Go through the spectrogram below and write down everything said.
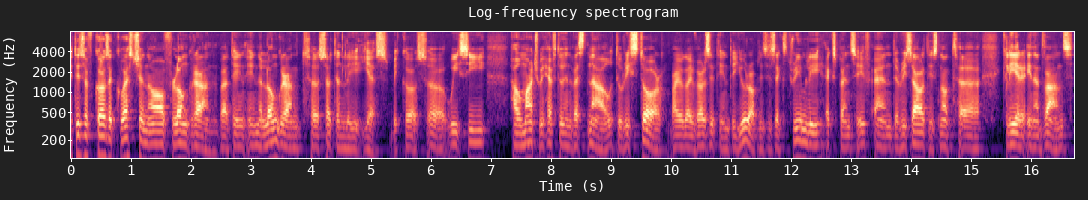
It is, of course, a question of long run, but in, in the long run, uh, certainly yes, because uh, we see how much we have to invest now to restore biodiversity in the Europe. This is extremely expensive, and the result is not uh, clear in advance.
